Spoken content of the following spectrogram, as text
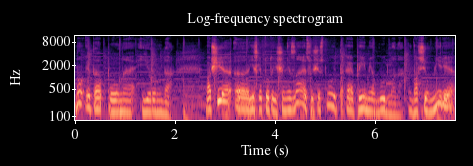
Но это полная ерунда. Вообще, э, если кто-то еще не знает, существует такая премия Гудмана. Во всем мире,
